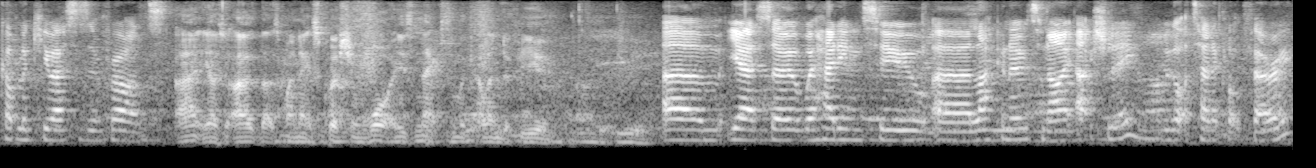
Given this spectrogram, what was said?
couple of QSs in France. Uh, yes, uh, that's my next question. What is next on the calendar for you? Um, yeah, so we're heading to uh, Lacanau tonight. Actually, we got a 10 o'clock ferry.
